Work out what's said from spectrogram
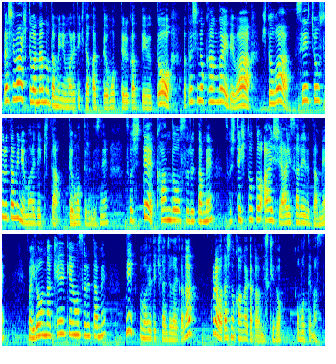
私は人は何のために生まれてきたかって思ってるかっていうと私の考えでは人は成長するために生まれてきたって思ってるんですね。そして感動するためそして人と愛し愛されるため、まあ、いろんな経験をするために生まれてきたんじゃないかなこれは私の考え方なんですけど思ってます。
